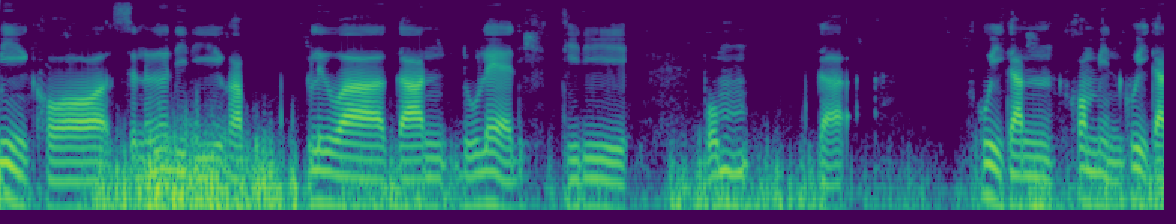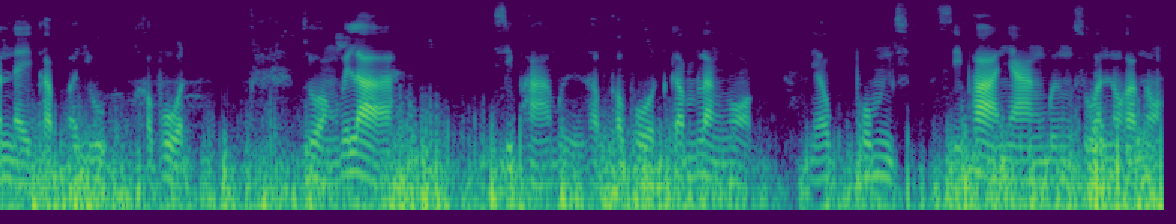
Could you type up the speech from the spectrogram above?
มีขอเสนอดีๆครับ หรือว่าการดูแลที่ดี ผมก็คุยกันคอมเมนต์คุยกันในครับ อายุข้าวโพดช่วงเวลาสิบหามือครับข้าวโพดกำลังงอก เดี๋ยวผมสิผ้ายางเบิงสวนเนาะครับเนาะ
